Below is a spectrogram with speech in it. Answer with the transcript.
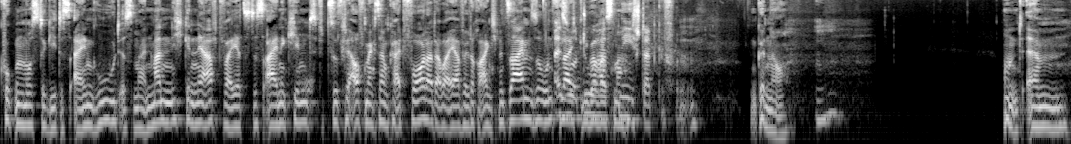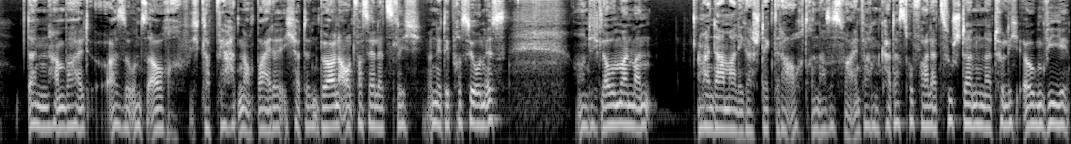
gucken musste, geht es allen gut? Ist mein Mann nicht genervt, weil jetzt das eine Kind zu viel Aufmerksamkeit fordert, aber er will doch eigentlich mit seinem Sohn also vielleicht lieber was machen. Also du hast nie stattgefunden. Genau. Mhm. Und ähm, dann haben wir halt also uns auch, ich glaube, wir hatten auch beide, ich hatte einen Burnout, was ja letztlich eine Depression ist. Und ich glaube, mein Mann, mein damaliger steckte da auch drin. Also es war einfach ein katastrophaler Zustand und natürlich irgendwie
